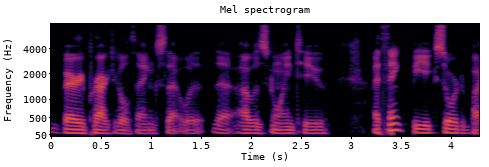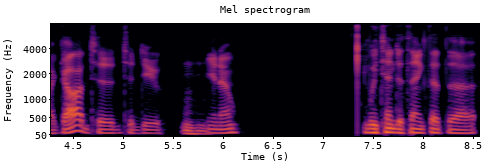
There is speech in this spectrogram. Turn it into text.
very practical things that was that I was going to, I think, be exhorted by God to to do. Mhm. You know, we tend to think that the,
